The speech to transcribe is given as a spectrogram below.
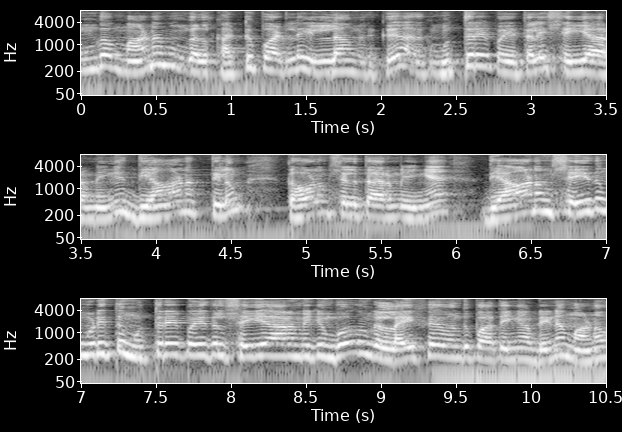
உங்கள் மனம் உங்கள் கட்டுப்பாட்டில் இல்லாமல் இருக்குது அதுக்கு முத்திரை பயித்தலை செய்ய ஆரம்பிங்க. தியானத்திலும் கவனம் செலுத்த ஆரம்பிங்க. தியானம் செய்து முடித்து முத்திரை பயித்தல் செய்ய ஆரம்பிக்கும் போது உங்கள் லைஃபே வந்து பார்த்தீங்க அப்படின்னா மன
